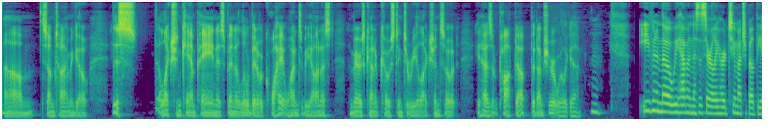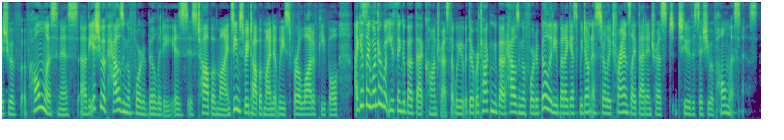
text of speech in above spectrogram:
um, some time ago. This election campaign has been a little bit of a quiet one, to be honest. The mayor's kind of coasting to reelection, so it, it hasn't popped up, but I'm sure it will again. Hmm even though we haven't necessarily heard too much about the issue of, of homelessness, uh, the issue of housing affordability is is top of mind. Seems to be top of mind, at least for a lot of people. I guess I wonder what you think about that contrast that we that we're talking about housing affordability, but I guess we don't necessarily translate that interest to this issue of homelessness.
